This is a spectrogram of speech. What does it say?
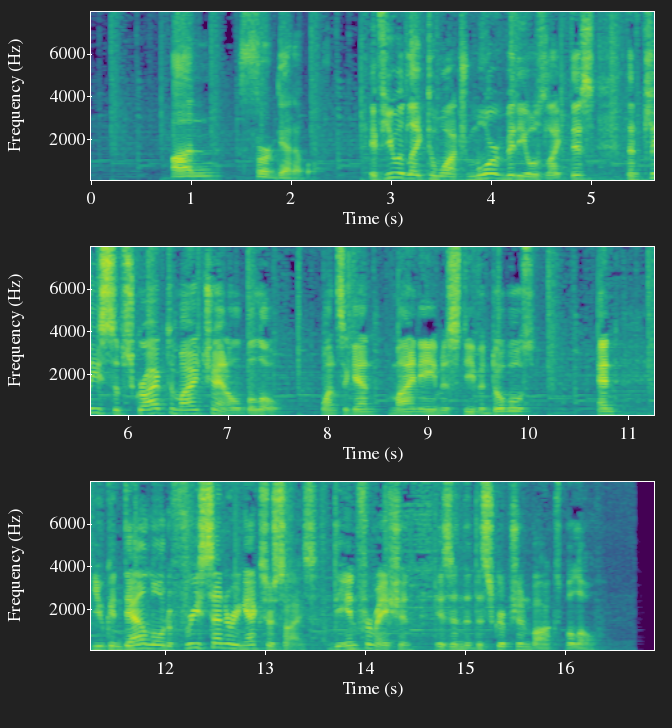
unforgettable. If you would like to watch more videos like this, then please subscribe to my channel below. Once again, my name is Stephen Dobos, and you can download a free centering exercise. The information is in the description box below.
